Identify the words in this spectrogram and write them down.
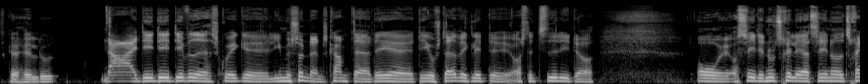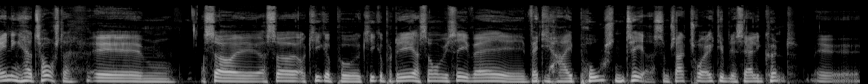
skal hælde ud? Nej, det, det, det ved jeg sgu ikke øh, lige med søndagens kamp der. Det, øh, det er jo stadigvæk lidt, øh, også lidt tidligt at, og, og se det. Nu triller jeg til noget træning her torsdag. Øh, så, øh, og så og kigger på, kigger på det, og så må vi se, hvad, hvad de har i posen til os. Som sagt tror jeg ikke, det bliver særlig kønt. Øh,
